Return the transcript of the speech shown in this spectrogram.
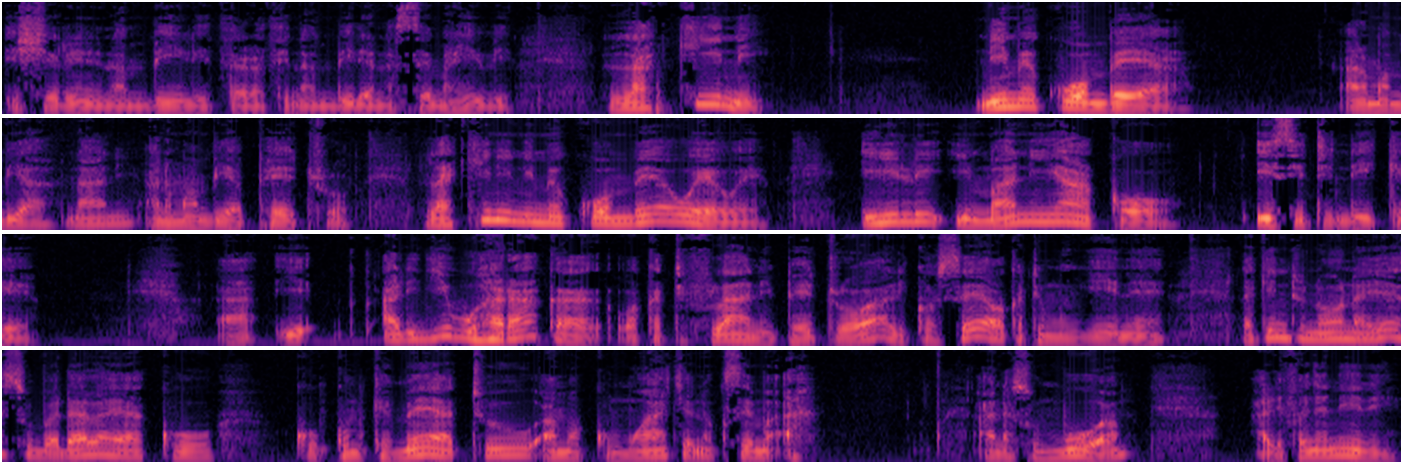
ishirini na mbili thelathini na mbili anasema hivi, lakini nimekuombea. Anamwambia nani? Anamwambia Petro, lakini nimekuombea wewe, ili imani yako isitindike. Uh, alijibu haraka wakati fulani. Petro alikosea wakati mwingine, lakini tunaona Yesu badala ya ku, ku, kumkemea tu ama kumwacha na kusema ah, anasumbua, alifanya nini?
